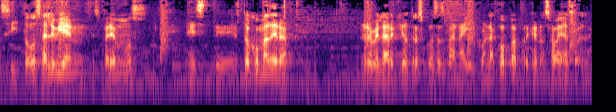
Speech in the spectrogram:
si todo sale bien, esperemos, este, toco madera, revelar qué otras cosas van a ir con la copa para que no se vaya sola.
